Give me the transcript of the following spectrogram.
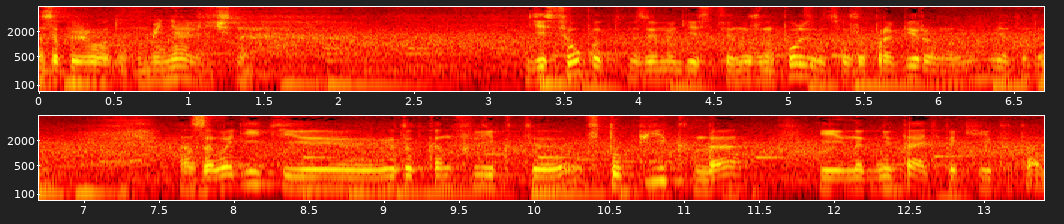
за природу. У меня лично есть опыт взаимодействия, нужно пользоваться уже пробированными методами. А заводить э, этот конфликт э, в тупик, да, и нагнетать какие-то там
